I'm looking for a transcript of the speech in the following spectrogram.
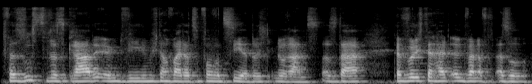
versuchst du das gerade irgendwie, mich noch weiter zu provozieren durch Ignoranz? Also da, da würde ich dann halt irgendwann auf, also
